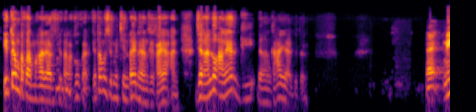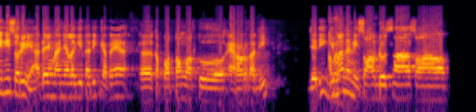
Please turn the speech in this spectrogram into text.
Itu yang pertama kali harus kita lakukan. Kita mesti mencintai dengan kekayaan. Jangan lu alergi dengan kaya gitu. Nah, ini, ini sorry nih, ada yang nanya lagi tadi katanya eh, kepotong waktu error tadi. Jadi Apa gimana nih soal dosa, soal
